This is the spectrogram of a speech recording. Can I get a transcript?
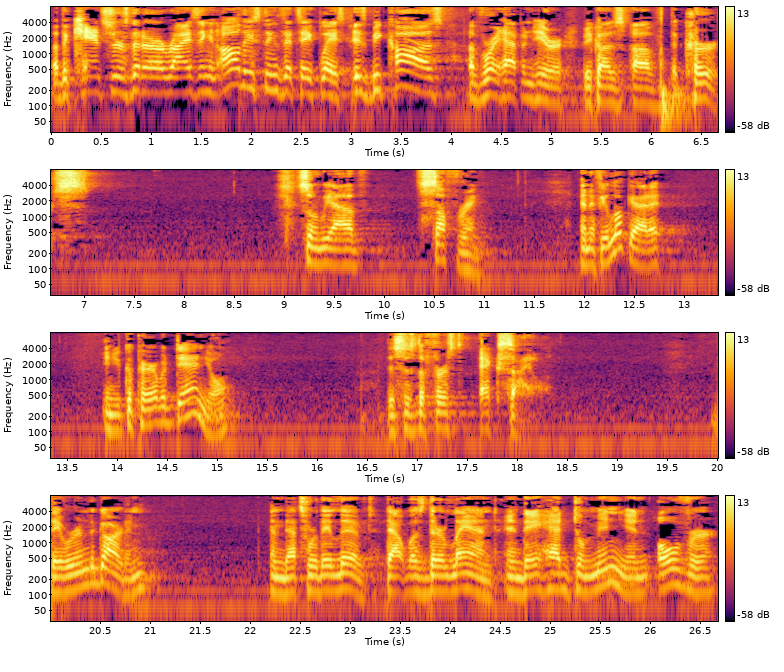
the cancers that are arising and all these things that take place is because of what happened here, because of the curse. So we have suffering. And if you look at it and you compare it with Daniel, this is the first exile. They were in the garden, and that's where they lived. That was their land, and they had dominion over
